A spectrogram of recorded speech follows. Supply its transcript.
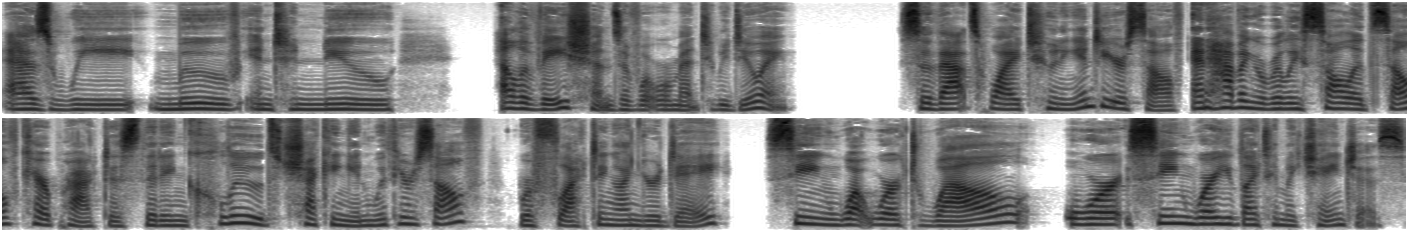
as we move into new elevations of what we're meant to be doing. So that's why tuning into yourself and having a really solid self care practice that includes checking in with yourself, reflecting on your day, seeing what worked well, or seeing where you'd like to make changes.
